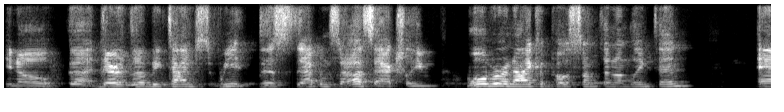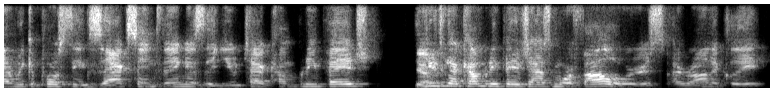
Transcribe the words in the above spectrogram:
you know, uh, there, there'll be times we, this happens to us actually. Wilbur and I could post something on LinkedIn and we could post the exact same thing as the UTech company page. The yep. UTech company page has more followers, ironically,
